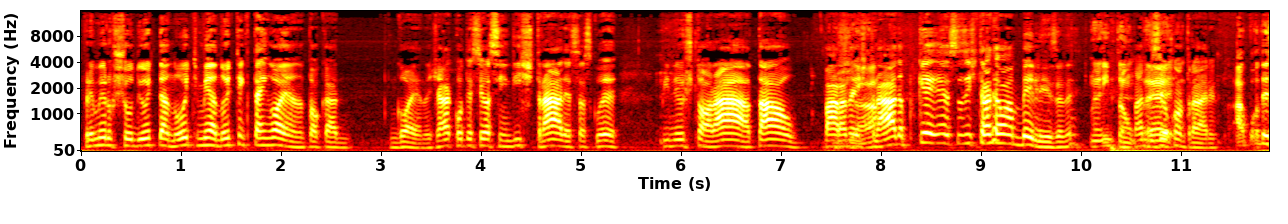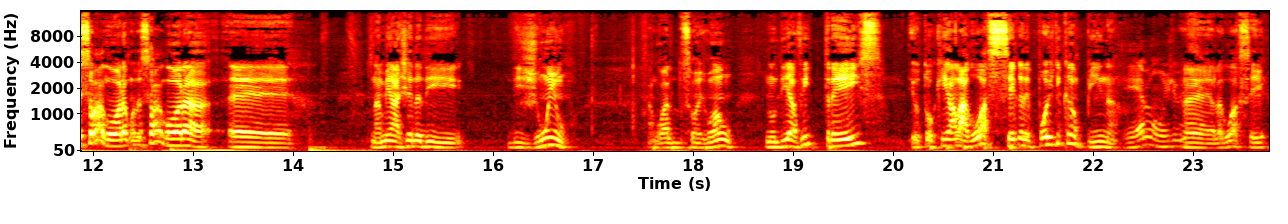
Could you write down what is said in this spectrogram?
primeiro show de 8 da noite, meia-noite tem que estar em Goiânia, tocar em Goiânia. Já aconteceu assim, de estrada, essas coisas, pneu estourar, tal, parar na Já. estrada, porque essas estradas é uma beleza, né? Então, Pra dizer é, o contrário. Aconteceu agora, aconteceu agora é, na minha agenda de, de junho, agora do São João, no dia 23, eu toquei em Alagoa Seca, depois de Campina. É longe, viu? É, Lagoa Seca.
